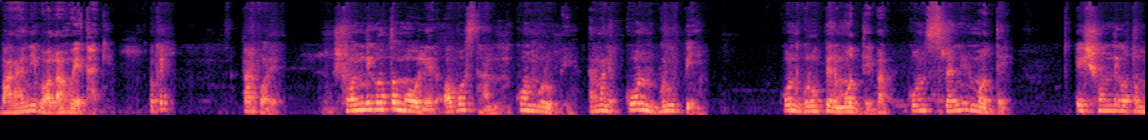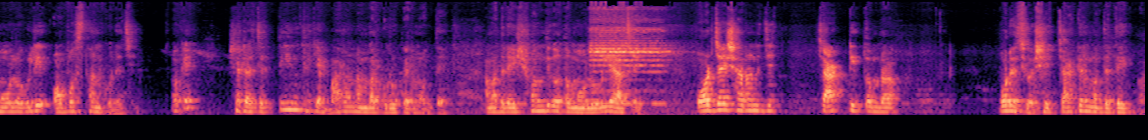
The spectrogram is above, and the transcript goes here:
বারানি বলা হয়ে থাকে। ওকে তারপরে, সন্ধিগত মৌলের অবস্থান কোন গ্রুপে তার মানে কোন গ্রুপে কোন গ্রুপের মধ্যে বা কোন শ্রেণির মধ্যে এই সন্ধিগত মৌলগুলি অবস্থান করেছে? ওকে সেটা হচ্ছে তিন থেকে বারো নম্বর গ্রুপের মধ্যে আমাদের এই সন্ধিগত মৌলগুলি আছে। পর্যায় সারণী যে চার্টটি তোমরা পড়েছো, সেই চার্টের মধ্যে দেখবা।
